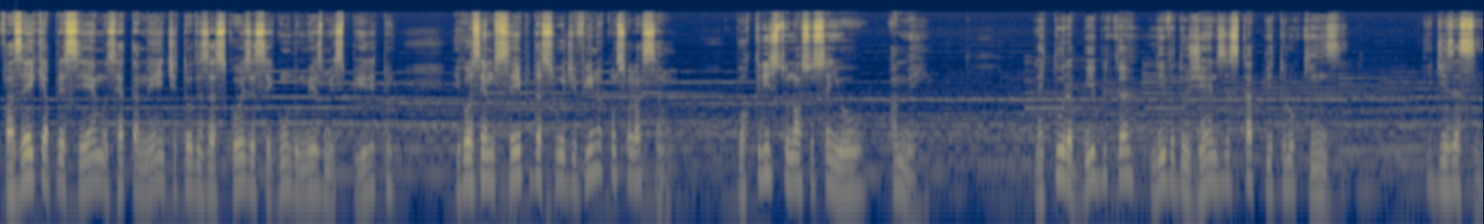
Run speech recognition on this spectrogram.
Fazei que apreciemos retamente todas as coisas segundo o mesmo Espírito e gozemos sempre da Sua divina consolação. Por Cristo nosso Senhor. Amém. Leitura bíblica, livro do Gênesis, capítulo 15. E diz assim:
